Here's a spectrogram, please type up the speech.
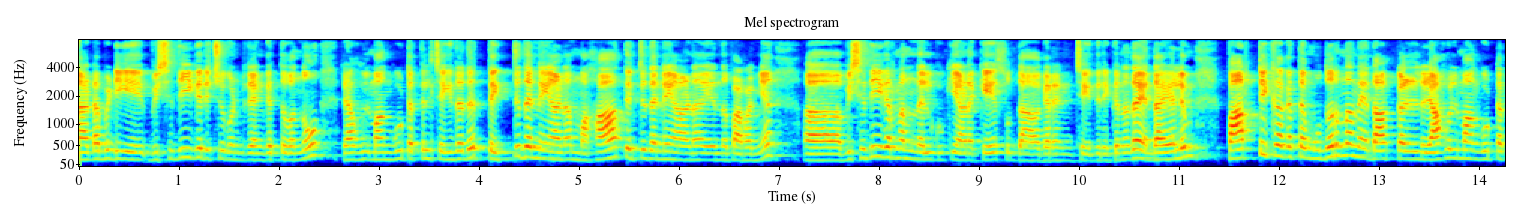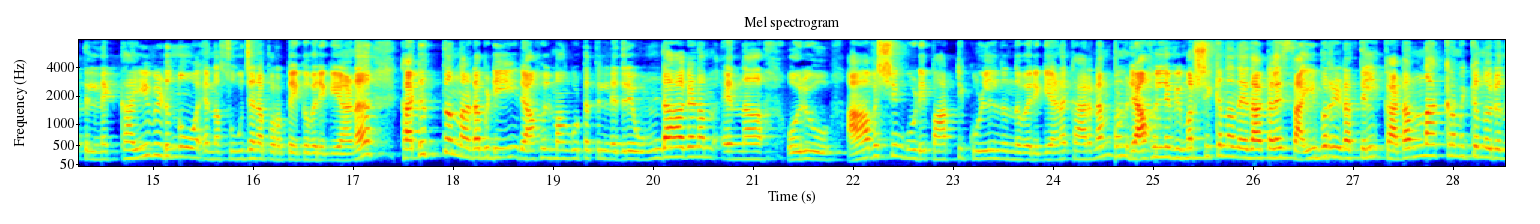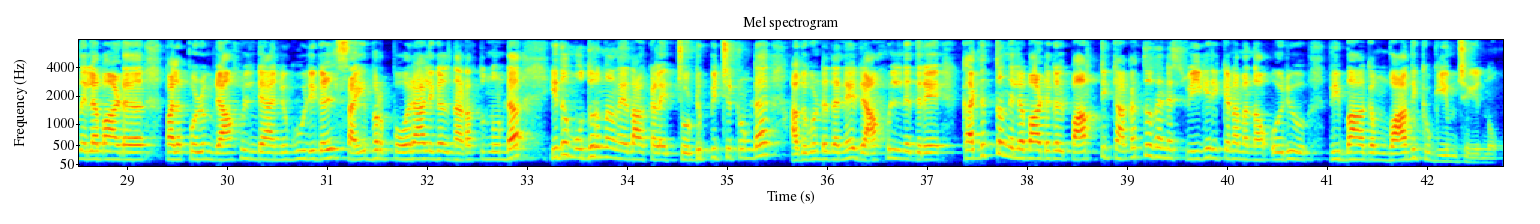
നടപടിയെ വിശദീകരിച്ചുകൊണ്ട് രംഗത്ത് വന്നു. രാഹുൽ മാങ്കൂട്ടത്തിൽ ചെയ്തത് തെറ്റ് തന്നെയാണ് മഹാ തെറ്റ് തന്നെയാണ് എന്ന് പറഞ്ഞ് വിശദീകരണം നൽകുകയാണ് കെ സുധാകരൻ ചെയ്തിരിക്കുന്നത്. എന്തായാലും പാർട്ടിക്കകത്തെ മുതിർന്ന നേതാക്കൾ രാഹുൽ മാങ്കൂട്ടത്തിലിനെ കൈവിടുന്നു എന്ന സൂചന പുറത്തേക്ക് വരികയാണ്. കടുത്ത നടപടി രാഹുൽ മാങ്കൂട്ടത്തിനെതിരെ ഉണ്ടാകണം എന്ന ഒരു ആവശ്യം കൂടി പാർട്ടിക്കുള്ളിൽ നിന്ന് വരികയാണ്. കാരണം രാഹുലിനെ വിമർശിക്കുന്ന നേതാക്കളെ സൈബർ ഇടത്തിൽ കടന്നാക്രമിക്കുന്ന ഒരു നിലപാട് പലപ്പോഴും രാഹുലിന്റെ അനുകൂലികൾ സൈബർ പോരാളികൾ നടത്തുന്നുണ്ട്. ഇത് മുതിർന്ന നേതാക്കളെ ചൊടിപ്പിച്ചിട്ടുണ്ട്. അതുകൊണ്ട് തന്നെ രാഹുലിനെതിരെ കടുത്ത നിലപാടുകൾ പാർട്ടിക്കകത്ത് തന്നെ സ്വീകരിക്കണമെന്ന ഒരു വിഭാഗം വാദിക്കുകയും ചെയ്യുന്നു.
